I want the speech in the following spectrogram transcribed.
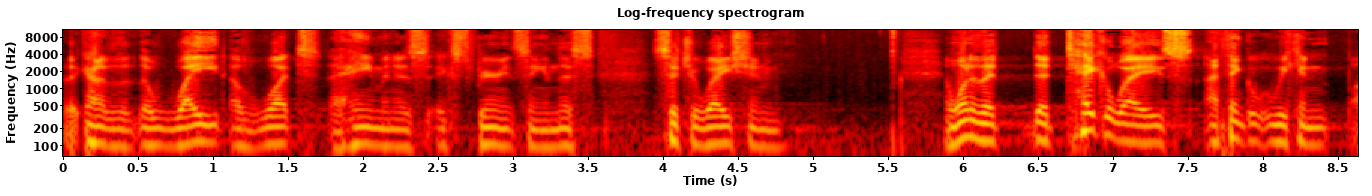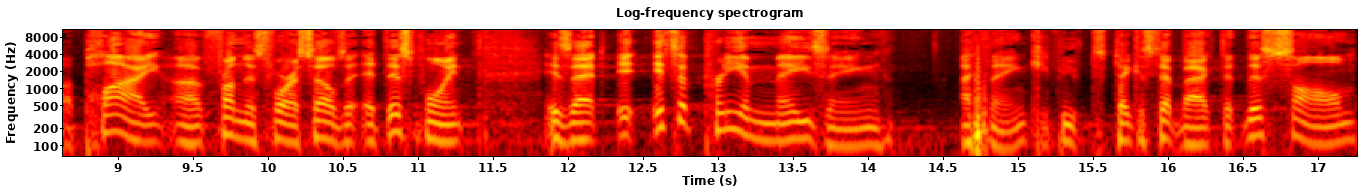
the, kind of the, the weight of what Heman is experiencing in this situation. And one of the, the takeaways I think we can apply uh, from this for ourselves at, at this point is that it, it's a pretty amazing, I think, if you take a step back, that this psalm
